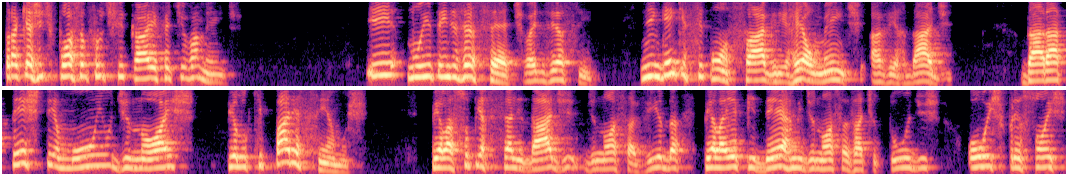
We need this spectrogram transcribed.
para que a gente possa frutificar efetivamente. E no item 17 vai dizer assim: ninguém que se consagre realmente à verdade dará testemunho de nós pelo que parecemos, pela superficialidade de nossa vida, pela epiderme de nossas atitudes ou expressões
